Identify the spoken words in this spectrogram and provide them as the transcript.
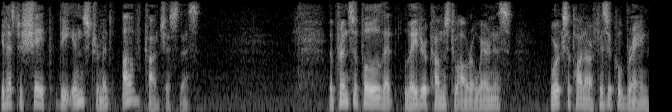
It has to shape the instrument of consciousness. The principle that later comes to our awareness works upon our physical brain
